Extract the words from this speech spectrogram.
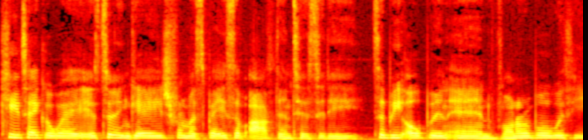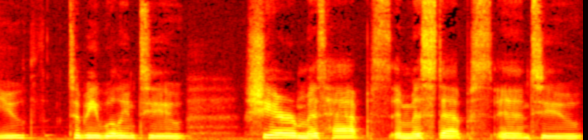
key takeaway is to engage from a space of authenticity, to be open and vulnerable with youth, to be willing to share mishaps and missteps, and to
